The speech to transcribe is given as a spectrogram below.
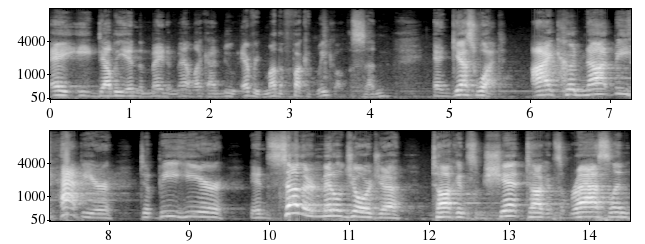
AEW in the main event like I do every motherfucking week all of a sudden. And guess what? I could not be happier to be here in southern middle Georgia talking some shit, talking some wrestling,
